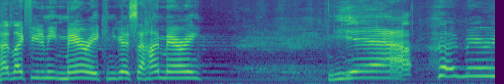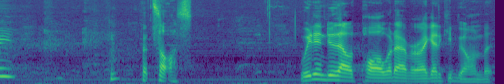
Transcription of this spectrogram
I'd like for you to meet Mary. Can you guys say hi, Mary? Yeah, hi, Mary. That's awesome. We didn't do that with Paul, whatever. I got to keep going, but.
